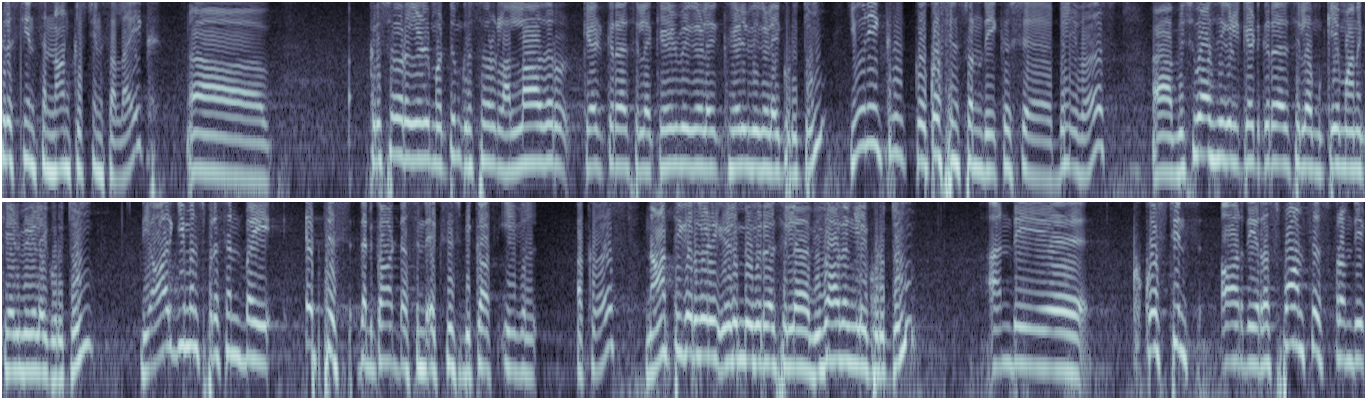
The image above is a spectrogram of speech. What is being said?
Christians and non-Christians alike. ஆஹ், கிறிஸ்தவர்கள் மற்றும் கிறிஸ்தவர்கள் அல்லாதோர் கேட்கிற சில கேள்விகளை கேள்விகளை குறித்தும் from the Christ, uh, believers. ஆஹ், விசுவாசிகள் கேட்கிற சில முக்கியமான கேள்விகளை குறித்தும் The arguments present by atheists that God doesn't exist because evil occurs, நாத்திகர்கள் எழும்புகிற சில விவாதங்களை குறித்தும் and the uh, questions are the responses from the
